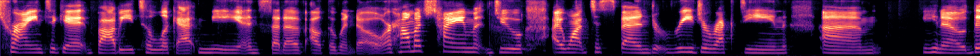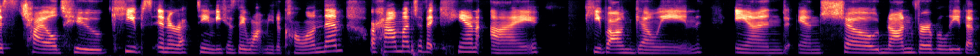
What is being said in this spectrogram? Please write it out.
trying to get Bobby to look at me instead of out the window? Or how much time do I want to spend redirecting um you know this child who keeps interrupting because they want me to call on them or how much of it can i keep on going and and show non-verbally that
